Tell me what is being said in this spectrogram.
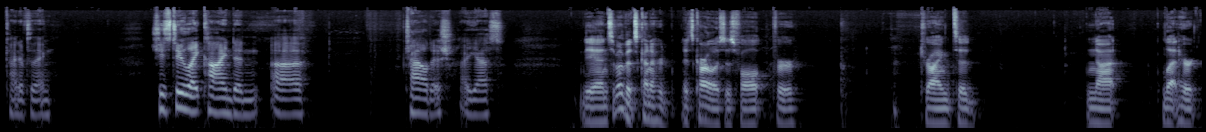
kind of thing. She's too like kind and uh, childish, I guess. Yeah, and some of it's kind of her. It's Carlos's fault for trying to not let her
